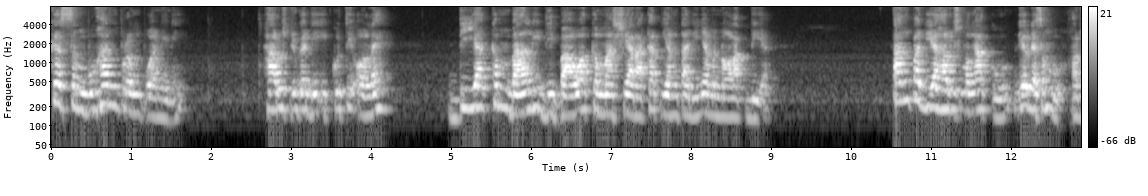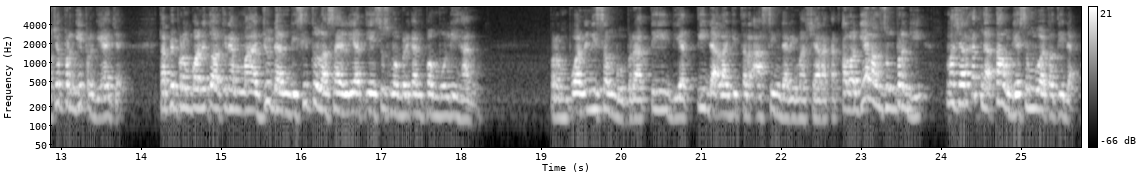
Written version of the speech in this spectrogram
kesembuhan perempuan ini harus juga diikuti oleh dia kembali dibawa ke masyarakat yang tadinya menolak dia. Tanpa dia harus mengaku, dia udah sembuh. Harusnya pergi-pergi aja. Tapi perempuan itu akhirnya maju dan di situlah saya lihat Yesus memberikan pemulihan. Perempuan ini sembuh, berarti dia tidak lagi terasing dari masyarakat. Kalau dia langsung pergi, masyarakat nggak tahu dia sembuh atau tidak.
